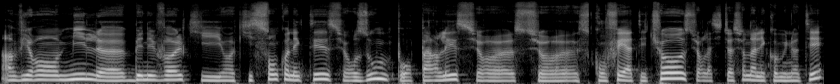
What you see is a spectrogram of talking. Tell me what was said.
environ 1000 euh, bénévoles qui, euh, qui sont connectés sur Zoom pour parler sur, euh, sur ce qu'on fait à Techo, sur la situation dans les communautés.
